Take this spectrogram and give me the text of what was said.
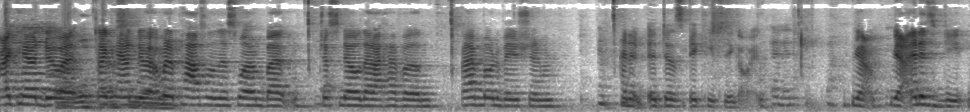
I can't do it. we'll I can't do it. I'm gonna pass on this one, but just know that I have a I have motivation and it, it does it keeps me going. And it's deep. Yeah, yeah, it is deep,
